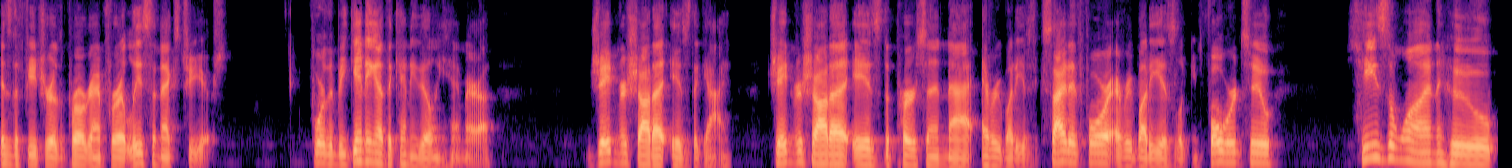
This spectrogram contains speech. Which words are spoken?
is the future of the program for at least the next two years. For the beginning of the Kenny Dillingham era, Jaden Rashada is the guy. Jaden Rashada is the person that everybody is excited for, everybody is looking forward to. He's the one who,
